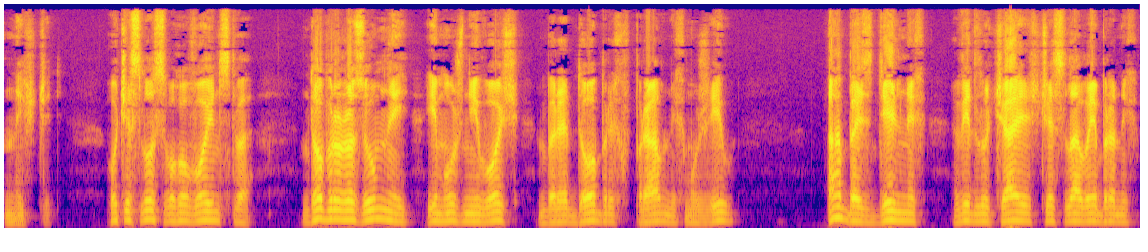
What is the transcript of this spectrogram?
нищить. У число свого воїнства добророзумний і мужній вождь бере добрих, вправних мужів, а бездільних відлучає з числа вибраних.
